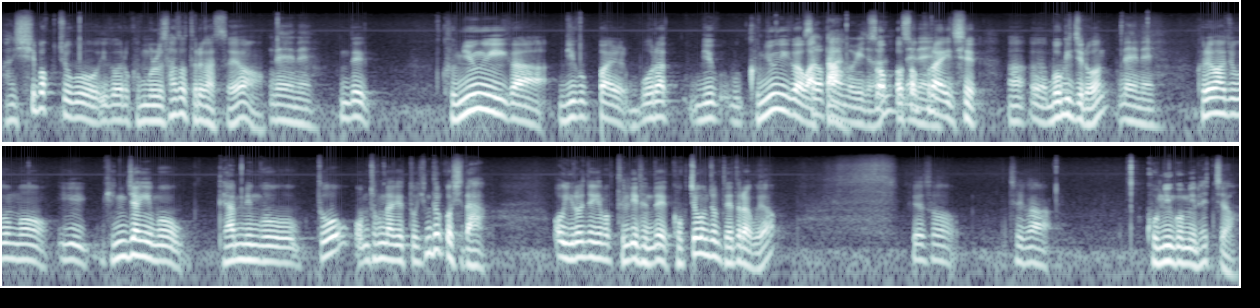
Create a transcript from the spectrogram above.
한 10억 주고 이거를 건물을 사서 들어갔어요. 네네. 근데 금융위기가 미국발 모라 미국 금융위기가 왔다. 서브프라임 모기지론. 서, 어, 네네. 서브프라임 어, 어, 모기지론. 네네. 그래가지고 뭐 이게 굉장히 뭐 대한민국도 엄청나게 또 힘들 것이다. 어 이런 얘기 막 들리는데 걱정은 좀 되더라고요. 그래서 제가 고민 고민했죠.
